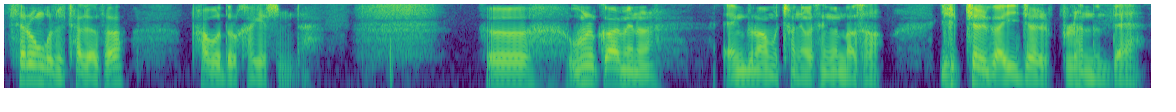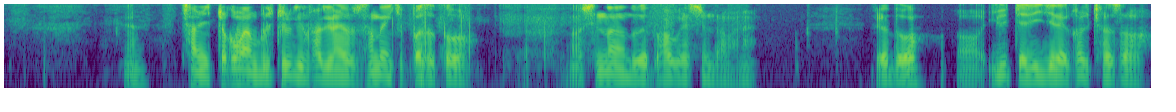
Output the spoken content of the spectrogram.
새로운 곳을 찾아서 파보도록 하겠습니다. 그 우물가 하면은 앵두나무 처녀가 생각나서 1절과 2절 불렀는데 예? 참이 조그만 물줄기를 발견해서 상당히 기뻐서 또 어, 신나는 노래도 하고 했습니다만은 그래도 어, 1절, 2절에 걸쳐서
